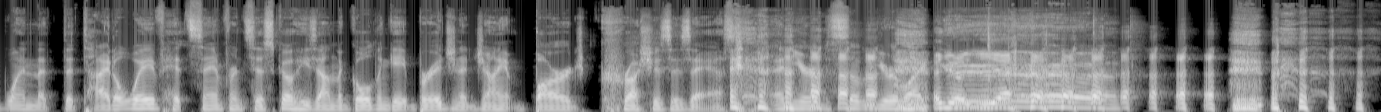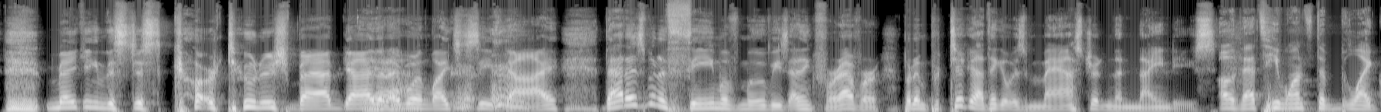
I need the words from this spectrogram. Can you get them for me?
when the, the tidal wave hits San Francisco, he's on the Golden Gate Bridge and a giant barge crushes his ass. And you're so you're like, you're like, yeah. Making this just cartoonish bad guy that everyone likes to see die. That has been a theme of movies, I think, forever. But in particular, I think it was mastered in the 90s. Oh, that's he wants to like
